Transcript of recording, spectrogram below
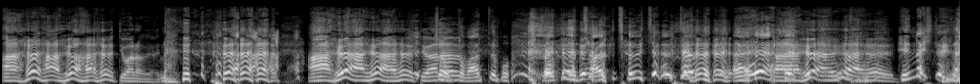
あふあふあふって笑うよね。あふあふあふってちょ笑う。っと待って、もう、さっきのちゃうちゃうちゃうちゃう。あふあふあふ。変な人やな。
